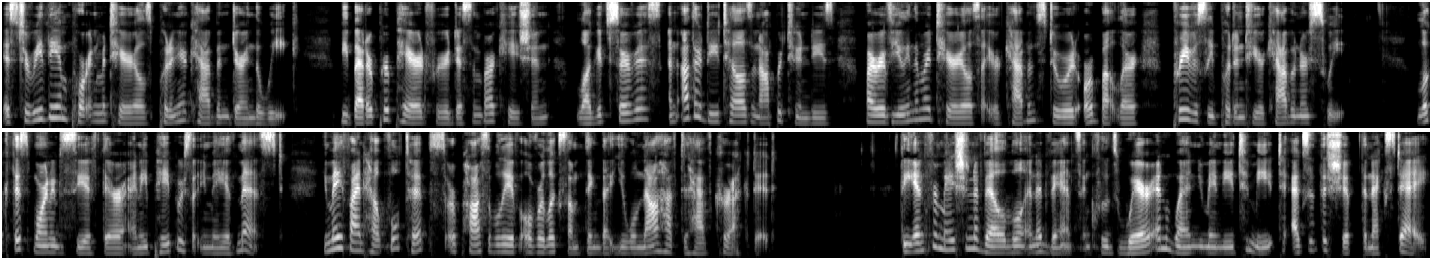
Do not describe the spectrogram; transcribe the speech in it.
is to read the important materials put in your cabin during the week. Be better prepared for your disembarkation, luggage service, and other details and opportunities by reviewing the materials that your cabin steward or butler previously put into your cabin or suite. Look this morning to see if there are any papers that you may have missed. You may find helpful tips or possibly have overlooked something that you will now have to have corrected. The information available in advance includes where and when you may need to meet to exit the ship the next day.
